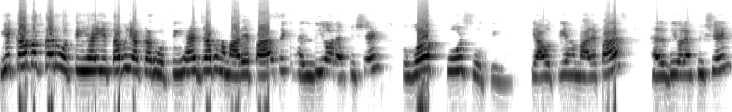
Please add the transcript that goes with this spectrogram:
ये कब अकर होती है? ये तब अकर होती है जब हमारे पास एक हेल्दी और एफिशिएंट वर्क फोर्स होती है। क्या होती है? हमारे पास हेल्दी और एफिशिएंट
